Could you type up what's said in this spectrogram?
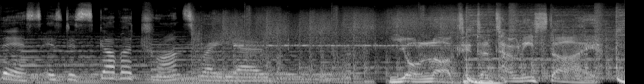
This is Discover Trance Radio. You're locked into Tony Sty.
